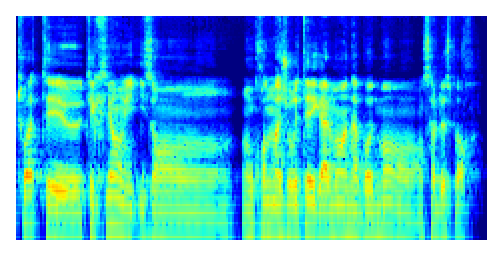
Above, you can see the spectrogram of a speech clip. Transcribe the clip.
toi, tes, tes, clients, ils ont en grande majorité également un abonnement en salle de sport?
